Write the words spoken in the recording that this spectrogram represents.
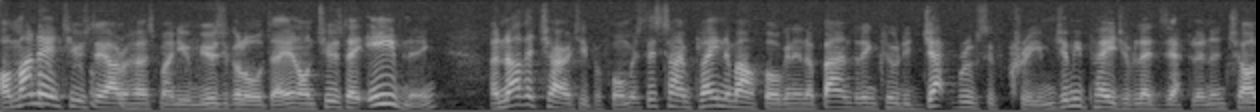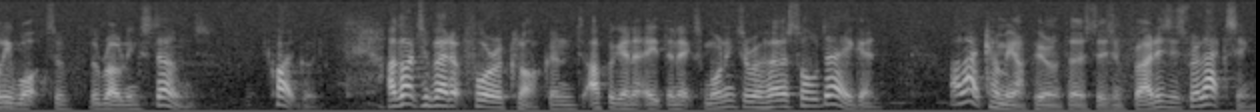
On Monday and Tuesday, I rehearsed my new musical all day, and on Tuesday evening, another charity performance, this time playing the mouth organ in a band that included Jack Bruce of Cream, Jimmy Page of Led Zeppelin, and Charlie Watts of the Rolling Stones. Quite good. I got to bed at four o'clock and up again at eight the next morning to rehearse all day again. I like coming up here on Thursdays and Fridays, it's relaxing.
